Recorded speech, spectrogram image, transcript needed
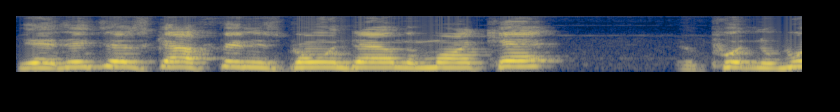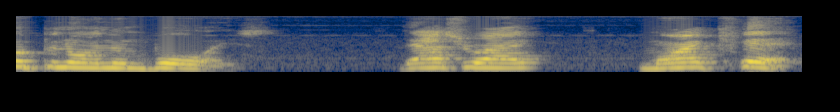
Yeah, they just got finished going down to Marquette and putting a whooping on them boys. That's right, Marquette.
